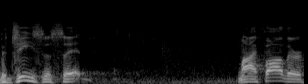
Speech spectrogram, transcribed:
But Jesus said, My Father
